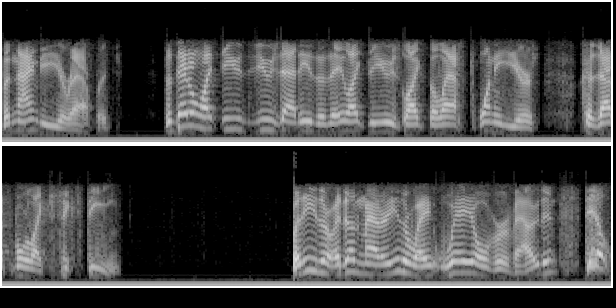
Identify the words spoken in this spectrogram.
the 90 year average. But they don't like to use, use that either. They like to use like the last 20 years because that's more like 16. But either it doesn't matter either way, way overvalued, and still,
